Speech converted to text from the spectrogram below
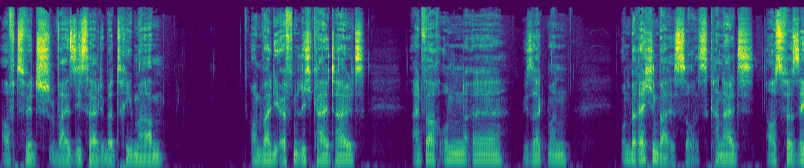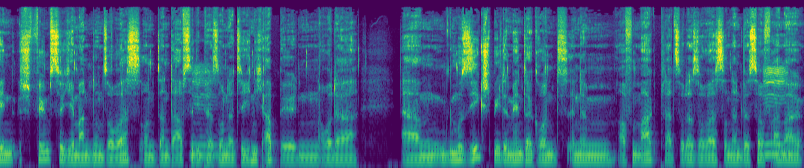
auf Twitch, weil sie es halt übertrieben haben. Und weil die Öffentlichkeit halt einfach un, äh, wie sagt man, unberechenbar ist. So, es kann halt aus Versehen filmst du jemanden und sowas und dann darfst du die Mhm. Person natürlich nicht abbilden oder ähm, Musik spielt im Hintergrund in einem, auf dem Marktplatz oder sowas und dann wirst du auf Mhm. einmal,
